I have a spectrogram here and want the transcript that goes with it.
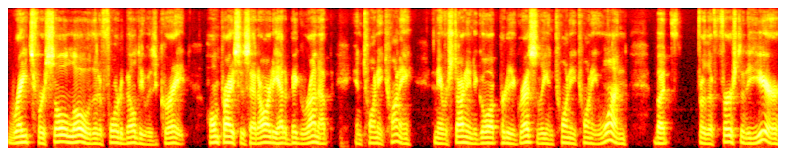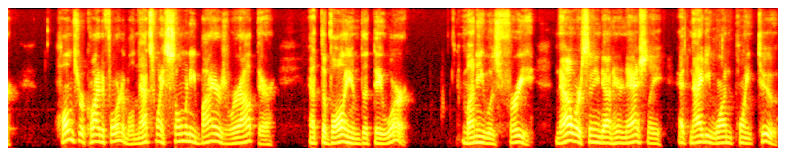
Rates were so low that affordability was great. Home prices had already had a big run up in 2020 and they were starting to go up pretty aggressively in 2021. But for the first of the year, homes were quite affordable. And that's why so many buyers were out there at the volume that they were. Money was free. Now we're sitting down here nationally at 91.2.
